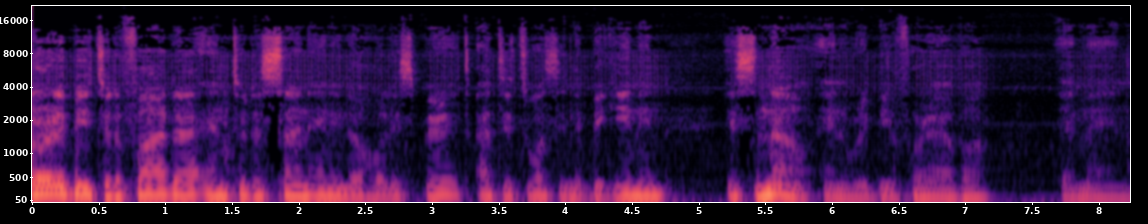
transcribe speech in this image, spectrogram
Glory be to the Father, and to the Son, and in the Holy Spirit, as it was in the beginning, is now, and will be forever. Amen.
